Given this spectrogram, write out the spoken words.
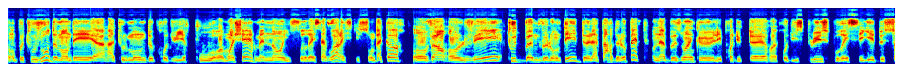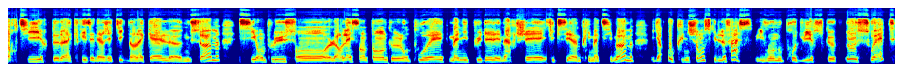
On peut toujours demander à, à tout le monde de produire pour moins cher. Maintenant, il faudrait savoir est-ce qu'ils sont d'accord. On va enlever toute bonne volonté de la part de l'OPEP. On a besoin que les producteurs produisent plus pour essayer de sortir de la crise énergétique dans laquelle nous sommes. Si en plus on leur laisse entendre que l'on pourrait manipuler les marchés, fixer un prix maximum, il n'y a aucune chance qu'ils le fassent. Ils vont nous produire ce que eux souhaitent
